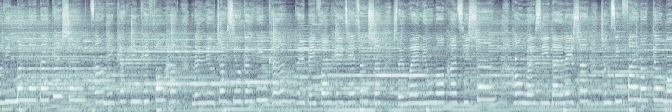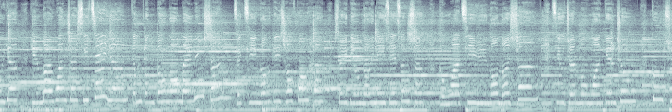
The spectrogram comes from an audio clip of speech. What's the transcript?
流连陌路大街上，找你却欠缺方向。累了再笑更牵强，退避放弃这真相。谁为了我怕刺伤？捍卫是大理想。从前快乐旧模样，如迷幻像是这样，感动到我迷恋上。直至我记错方向，碎掉爱你这真相。童话赐予我内伤，照着梦幻镜中公主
